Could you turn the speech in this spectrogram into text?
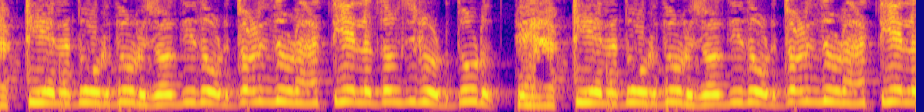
ഹത്തിയല്ല തോട് തോട് ജോലി തോട് ജോലി തോട് ഹത്തിയല്ല തോൽ തോട് ഹത്തിയല്ല തോട് തോട് ജോലി തോട് ജോലി തോട് ഹത്തിയല്ല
